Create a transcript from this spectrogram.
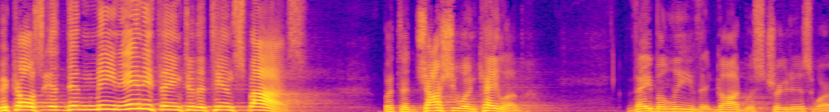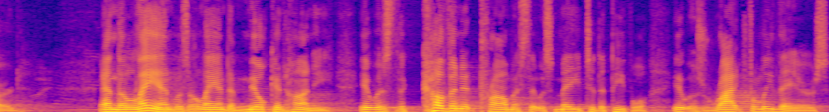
Because it didn't mean anything to the 10 spies. But to Joshua and Caleb, they believed that God was true to his word. And the land was a land of milk and honey. It was the covenant promise that was made to the people. It was rightfully theirs,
